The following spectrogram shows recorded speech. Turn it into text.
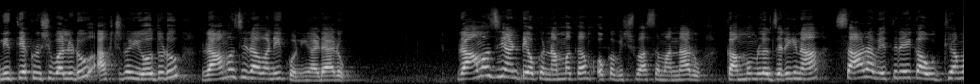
నిత్య కృషివలుడు అక్షర యోధుడు రామోజీరావు అని కొనియాడారు. రామోజీ అంటే ఒక నమ్మకం ఒక విశ్వాసం అన్నారు. ఖమ్మంలో జరిగిన సారా వ్యతిరేక ఉద్యమ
